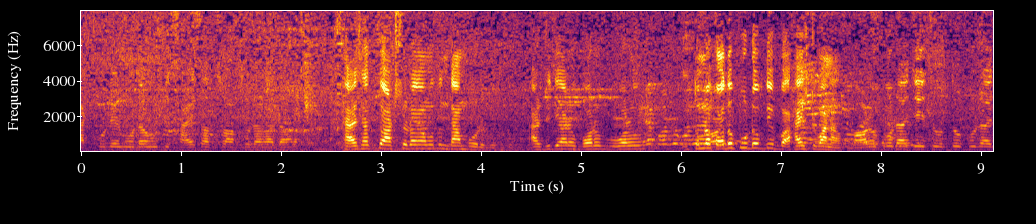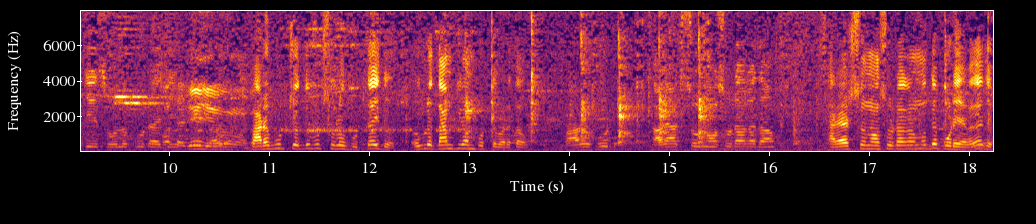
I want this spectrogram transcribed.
আট ফুটের মোটামুটি সাড়ে সাতশো আটশো টাকা দাম। সাড়ে সাতশো আটশো টাকার মতন দাম পড়বে। আর যদি আরও বড় বড় তোমরা কত ফুট অবধি হাইস্ট বানাও? বারো ফুট আছে চোদ্দ ফুট আছে ষোলো ফুট আছে। বারো ফুট চোদ্দ ফুট ষোলো ফুট তাই তো? ওগুলোর দাম কিরম পড়তে পারে তাও? বারো ফুট সাড়ে আটশো নশো টাকা দাম। সাড়ে আটশো নশো টাকার মধ্যে পড়ে যাবে তাই তো?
